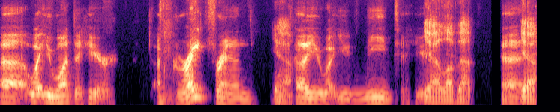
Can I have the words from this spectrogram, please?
uh, what you want to hear. A great friend yeah. tell you what you need to hear. Yeah, I love that. Uh, yeah,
